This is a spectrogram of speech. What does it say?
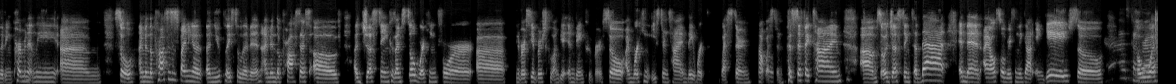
living permanently. Um, so I'm in the process of finding a, a new place to live in. I'm in the process of adjusting because I'm still working for uh, University of British Columbia in Vancouver. So I'm working Eastern time. They work Western, not Western, Pacific time. Um, so adjusting to that. And then I also recently got engaged. So Yes, Oh, congrats.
